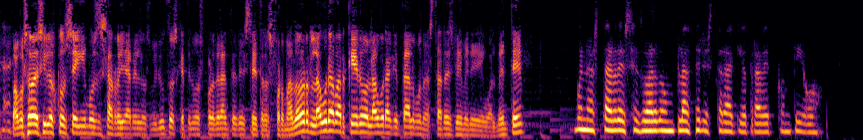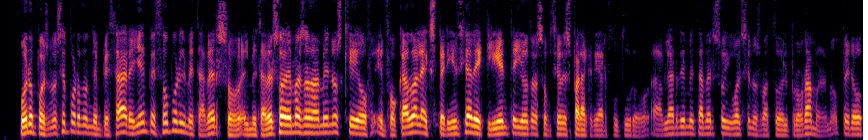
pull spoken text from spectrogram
Vamos a ver si los conseguimos desarrollar en los minutos que tenemos por delante de este transformador. Laura Barquero, Laura, ¿qué tal? Buenas tardes, bienvenida igualmente. Buenas tardes, Eduardo. Un placer estar aquí otra vez contigo. Bueno, pues no sé por dónde empezar. Ella empezó por el metaverso. El metaverso, además, nada menos que enfocado a la experiencia de cliente y otras opciones para crear futuro. Hablar de metaverso igual se nos va todo el programa, ¿no? Pero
